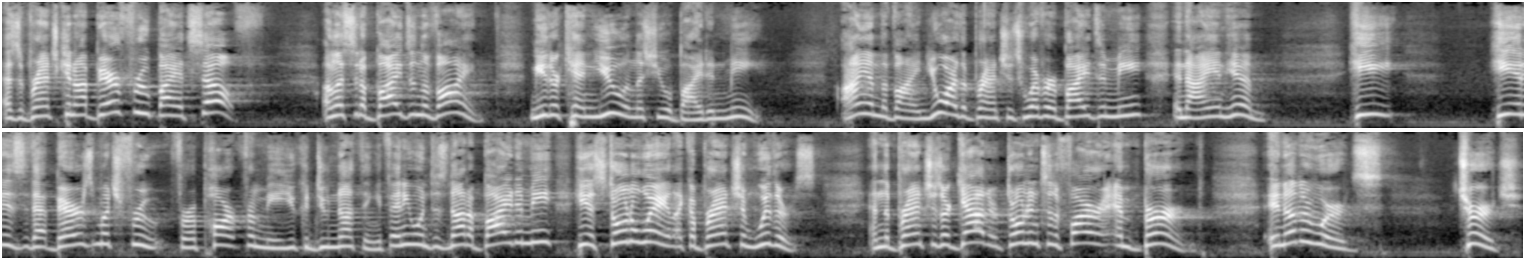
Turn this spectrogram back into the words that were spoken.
As a branch cannot bear fruit by itself unless it abides in the vine, neither can you unless you abide in me. I am the vine, you are the branches. Whoever abides in me, and I in him. He, he it is that bears much fruit, for apart from me you can do nothing. If anyone does not abide in me, he is thrown away like a branch and withers. and the branches are gathered, thrown into the fire, and burned. In other words, church,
